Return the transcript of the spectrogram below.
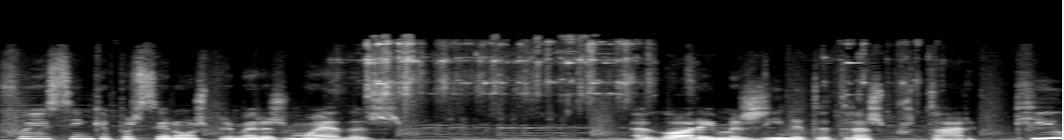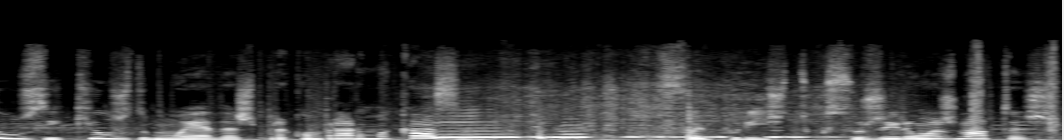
Foi assim que apareceram as primeiras moedas. Agora imagina-te a transportar quilos e quilos de moedas para comprar uma casa. Foi por isto que surgiram as notas.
